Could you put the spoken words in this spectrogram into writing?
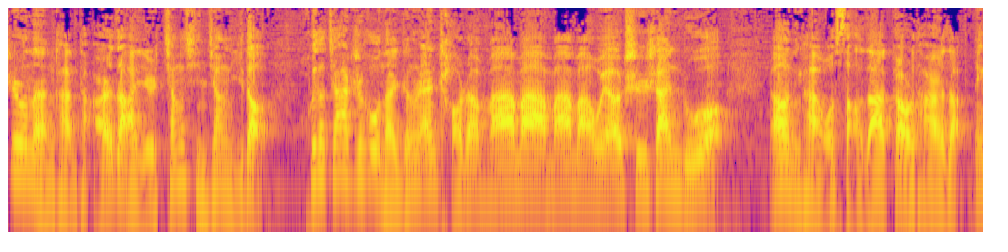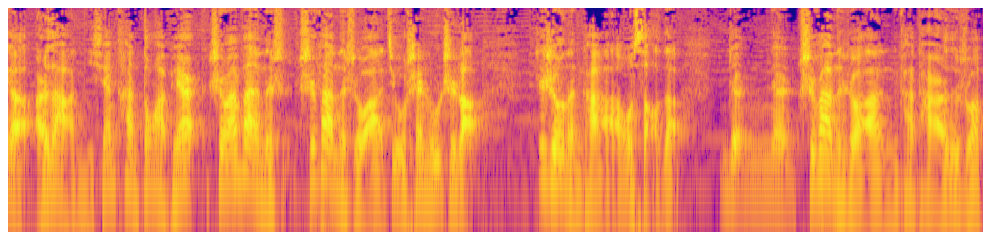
这时候呢，你看他儿子啊也是将信将疑的，回到家之后呢，仍然吵着：“妈妈，妈妈，我要吃山竹。”然后你看，我嫂子啊告诉他儿子：“那个儿子啊，你先看动画片吃完饭的时吃饭的时候啊，就有山竹吃了。”这时候呢，你看啊，我嫂子，这那吃饭的时候啊，你看他儿子说：“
